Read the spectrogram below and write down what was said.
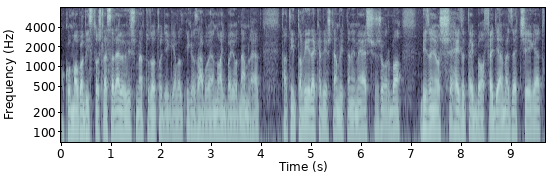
akkor maga biztos leszel elő is, mert tudod, hogy igazából olyan nagy bajod nem lehet. Tehát itt a védekezést említeném elsősorban, bizonyos helyzetekben a fegyelmezettséget,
